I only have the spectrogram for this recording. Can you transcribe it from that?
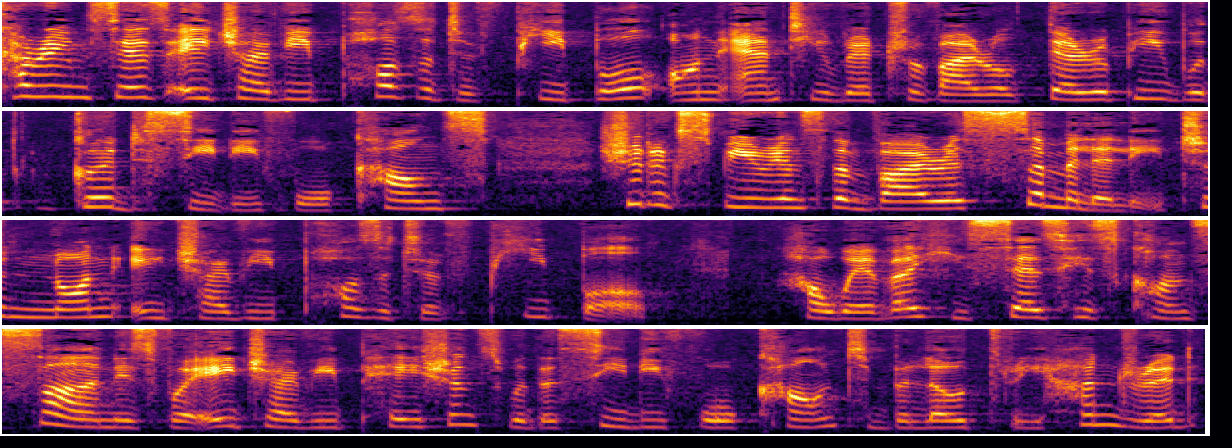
Karim says HIV positive people on antiretroviral therapy with good CD4 counts should experience the virus similarly to non HIV positive people. However, he says his concern is for HIV patients with a CD4 count below 300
